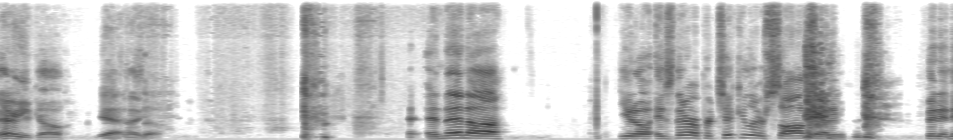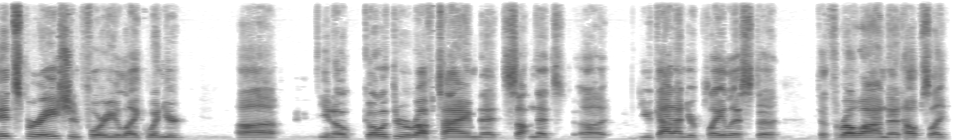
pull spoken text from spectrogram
There you go. Yeah. Nice. So And then, uh, you know, is there a particular song that has been an inspiration for you, like when you're, uh, you know, going through a rough time? That something that's uh, you got on your playlist to to throw on that helps, like,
